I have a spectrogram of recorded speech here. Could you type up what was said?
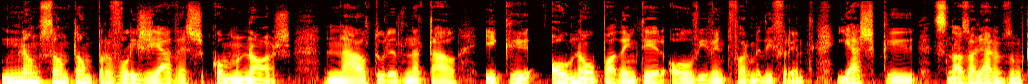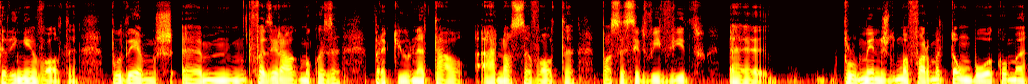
não são tão privilegiadas como nós na altura de Natal e que ou não o podem ter ou o vivem de forma diferente. E acho que se nós olharmos um bocadinho em volta, podemos hum, fazer alguma coisa para que o Natal à nossa volta possa ser vivido. Uh, pelo menos de uma forma tão boa como, a,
